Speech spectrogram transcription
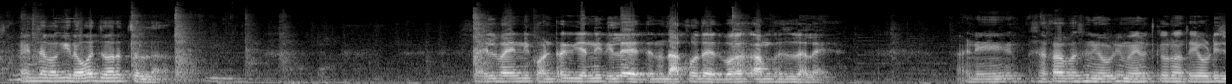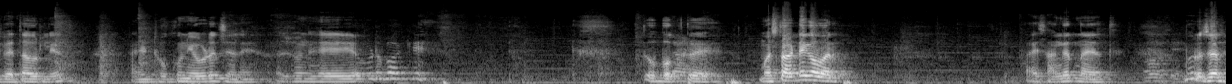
सगळ्यांचा बाकी रवत जोरात चालला. साहिलबाईंनी कॉन्ट्रॅक्ट ज्यांनी दिलंय त्यांना दाखवत आहेत बघा काम कसं झालंय. आणि सकाळपासून एवढी मेहनत करून आता एवढीच भेता उरली आहे. आणि ठोकून एवढंच झालंय. अजून हे एवढं बाकी आहे. तो बघतोय. मस्त वाटते का वर? काय सांगत नाहीत बरं सर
